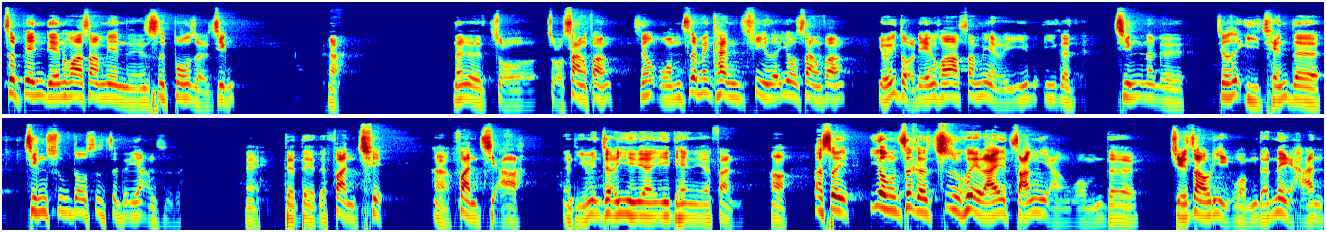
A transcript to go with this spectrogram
这边莲花上面呢是般若经啊，那个左左上方，就我们这边看去的右上方有一朵莲花，上面有一一个经，那个就是以前的。经书都是这个样子的，哎，对对对，饭切啊，犯夹，里面就一天一天一天犯啊啊，所以用这个智慧来长养我们的觉照力，我们的内涵，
